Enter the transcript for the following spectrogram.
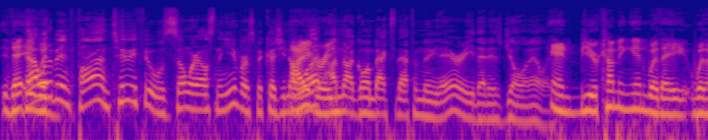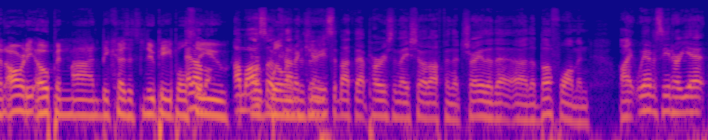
that, That it would have been fine too if it was somewhere else in the universe because you know I what? agree. I'm not going back to that familiarity that is Joel and Ellie. and you're coming in with a with an already open mind because it's new people, And so I'm, you I'm also kind of think. curious about that person they showed off in the trailer, that uh, the buff woman. Like we haven't seen her yet.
